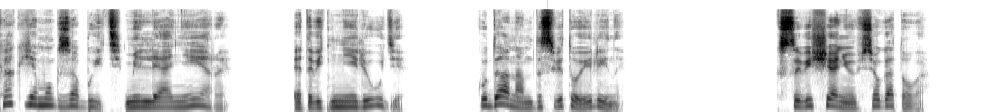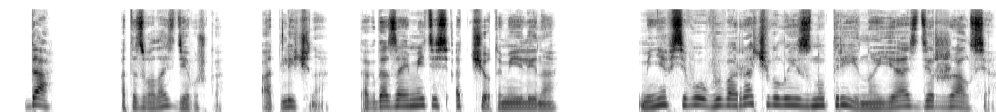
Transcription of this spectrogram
Как я мог забыть? Миллионеры. Это ведь не люди. Куда нам до святой Элины? К совещанию все готово. Да, отозвалась девушка. Отлично. Тогда займитесь отчетами, Элина. Меня всего выворачивало изнутри, но я сдержался.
